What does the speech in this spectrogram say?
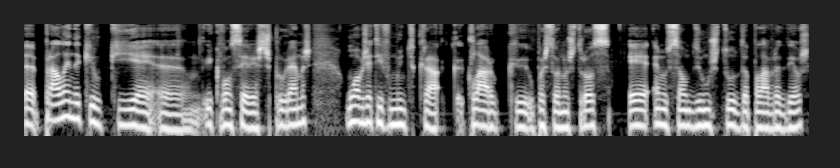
uh, para além daquilo que é uh, e que vão ser estes programas, um objetivo muito claro que o pastor nos trouxe é a noção de um estudo da palavra de Deus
